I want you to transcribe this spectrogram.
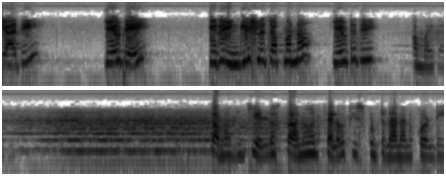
యాది? ఏమిటి? ఏదో ఇంగ్లీష్లో చెప్పమన్నా? ఏమిటది? అమ్మాయి గారు. సంబంధించి ఎళ్ళొస్తాను అని సెలవు తీసుకుంటున్నాను అనుకోండి.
